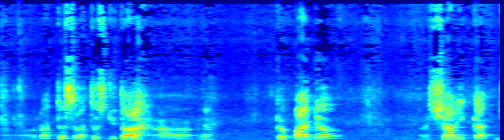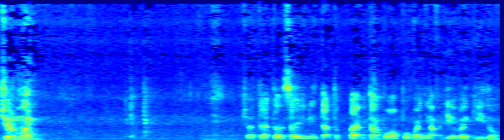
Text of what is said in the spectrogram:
ha, ratus-ratus juta lah ha, ya, kepada syarikat Jerman. Catatan saya ni tak tepat entah berapa banyak dia bagi tu.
